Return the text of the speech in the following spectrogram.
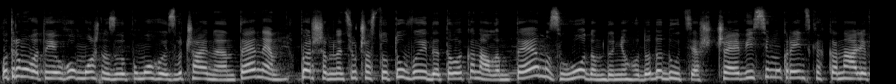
Отримувати його можна за допомогою звичайної антени. Першим на цю частоту вийде телеканал МТМ. Згодом до нього додадуться ще вісім українських каналів.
